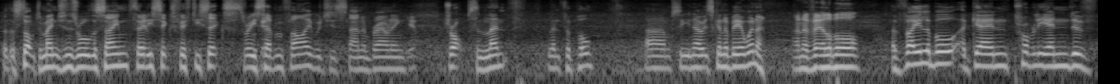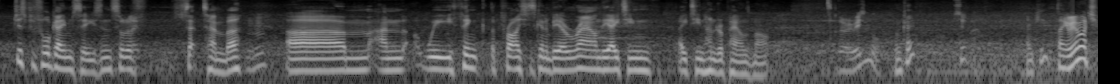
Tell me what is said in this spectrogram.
But the stock dimensions are all the same 36, 56, 375, which is standard Browning Yep. drops and length, length of pull. Um, so you know it's going to be a winner. and available. Available again, probably end of just before game season, sort of September. Mm-hmm. Um, and we think the price is going to be around the 18, £1,800 mark. Very reasonable. Okay. Super. Thank you. Thank you very much.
